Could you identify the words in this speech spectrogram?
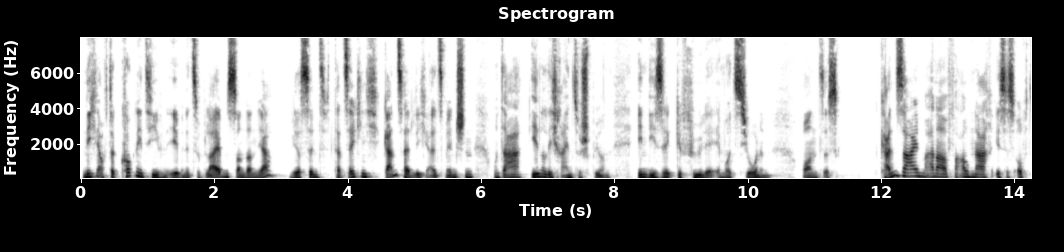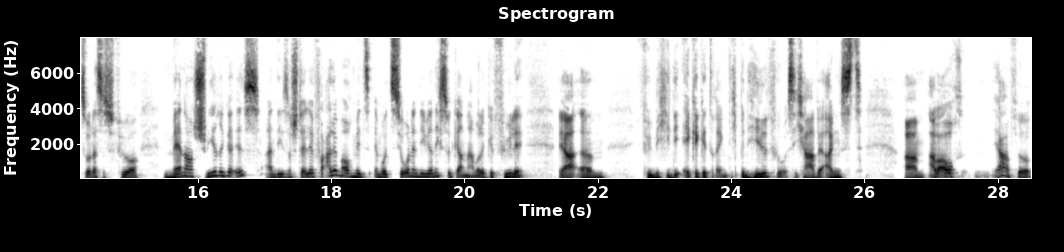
nicht auf der kognitiven Ebene zu bleiben, sondern ja, wir sind tatsächlich ganzheitlich als Menschen und da innerlich reinzuspüren in diese Gefühle, Emotionen. Und es kann sein, meiner Erfahrung nach ist es oft so, dass es für Männer schwieriger ist an dieser Stelle, vor allem auch mit Emotionen, die wir nicht so gerne haben oder Gefühle. Ja, ähm, ich fühle mich in die Ecke gedrängt, ich bin hilflos, ich habe Angst. Ähm, aber auch, ja, für,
